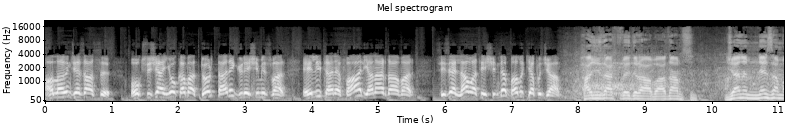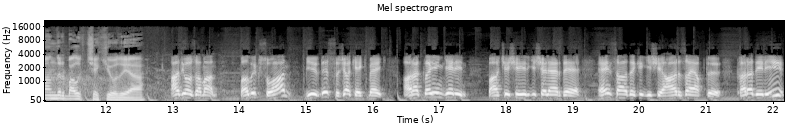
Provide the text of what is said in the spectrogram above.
Allah'ın cezası. Oksijen yok ama 4 tane güneşimiz var. 50 tane faal yanardağ var. Size lav ateşinde balık yapacağım. Hacı Dert Vedir abi adamsın. Canım ne zamandır balık çekiyordu ya. Hadi o zaman balık soğan bir de sıcak ekmek. Araklayın gelin. Bahçeşehir gişelerde en sağdaki gişe arıza yaptı. Kara deliği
